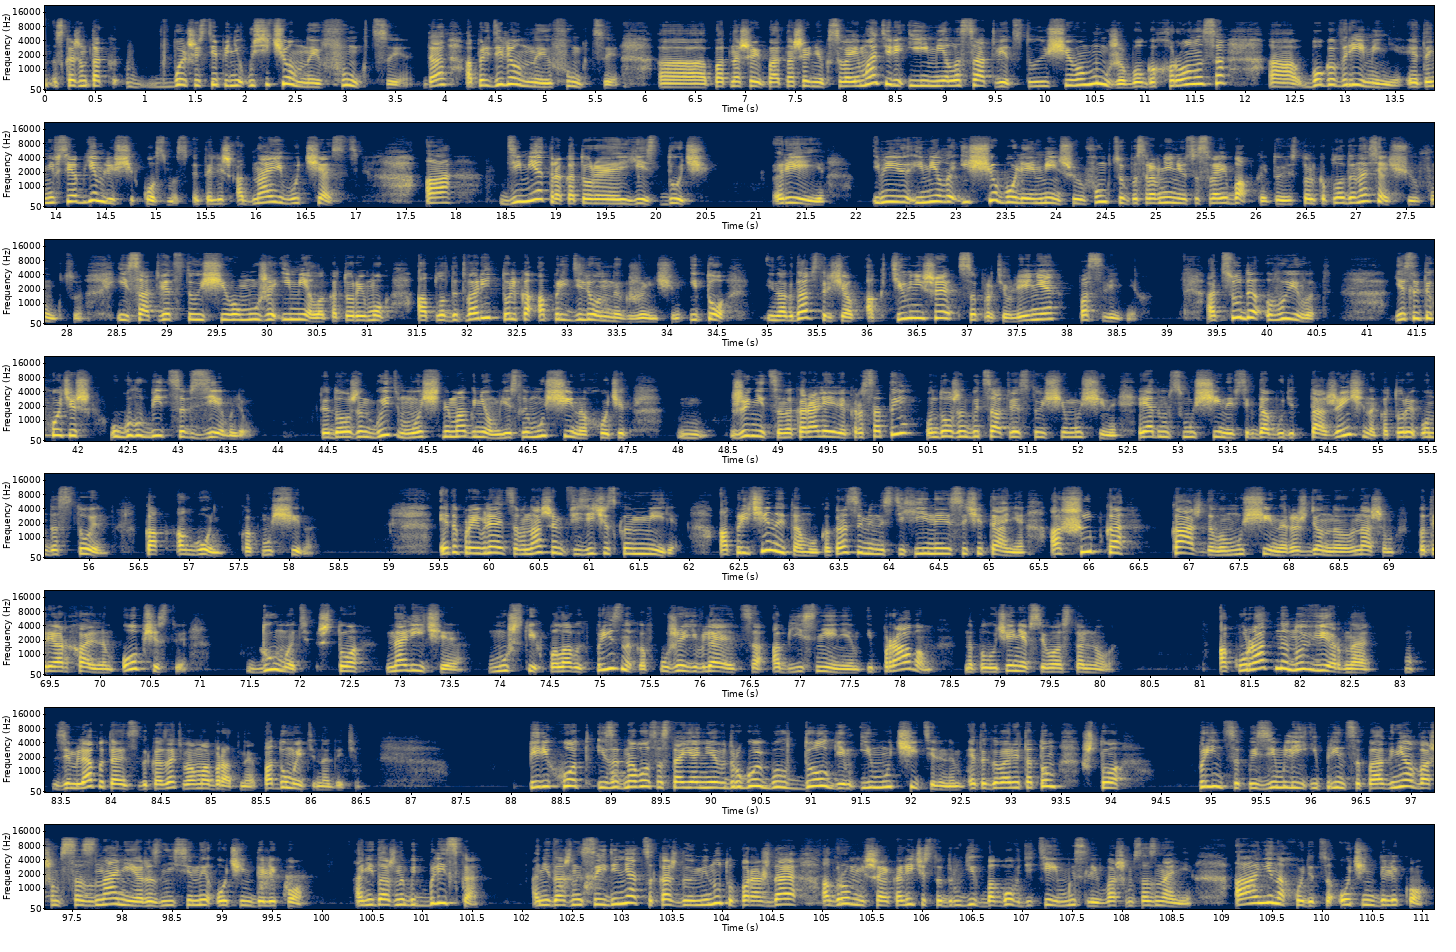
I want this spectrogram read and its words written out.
скажем так, в большей степени усеченные функции, да, определенные функции а, по отношению, по отношению к своей матери и имела соответствующего мужа, бога Хроноса, а, бога времени. Это не всеобъемлющий космос, это лишь одна его часть. А Диметра, которая есть дочь Реи, имела еще более меньшую функцию по сравнению со своей бабкой, то есть только плодоносящую функцию, и соответствующего мужа имела, который мог оплодотворить только определенных женщин, и то иногда встречал активнейшее сопротивление последних. Отсюда вывод, если ты хочешь углубиться в землю, ты должен быть мощным огнем. Если мужчина хочет жениться на королеве красоты, он должен быть соответствующим мужчиной. Рядом с мужчиной всегда будет та женщина, которой он достоин, как огонь, как мужчина. Это проявляется в нашем физическом мире. А причиной тому как раз именно стихийные сочетания. Ошибка каждого мужчины, рожденного в нашем патриархальном обществе, думать, что наличие мужских половых признаков уже является объяснением и правом на получение всего остального. Аккуратно, но верно Земля пытается доказать вам обратное. Подумайте над этим. Переход из одного состояния в другой был долгим и мучительным. Это говорит о том, что принципы Земли и принципы огня в вашем сознании разнесены очень далеко. Они должны быть близко, они должны соединяться каждую минуту, порождая огромнейшее количество других богов, детей, мыслей в вашем сознании. А они находятся очень далеко.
